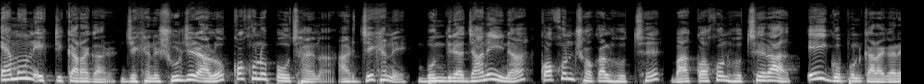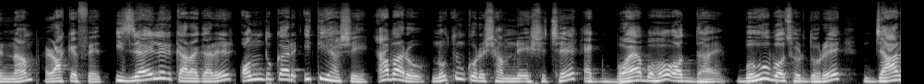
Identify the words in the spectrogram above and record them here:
এমন একটি কারাগার যেখানে সূর্যের আলো কখনো পৌঁছায় না, আর যেখানে বন্দিরা জানেই না কখন সকাল হচ্ছে বা কখন হচ্ছে রাত। এই গোপন কারাগারের নাম রাকেফেত ইসরায়েলের কারাগারের অন্ধকার ইতিহাসে আবারও নতুন করে সামনে এসেছে এক ভয়াবহ অধ্যায়। বহু বছর ধরে যার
